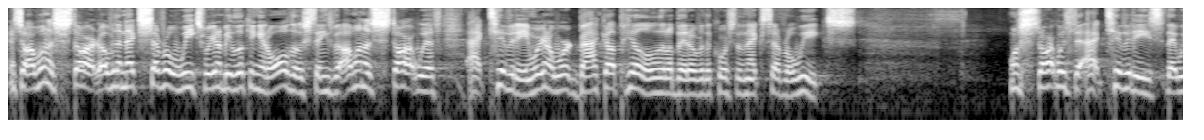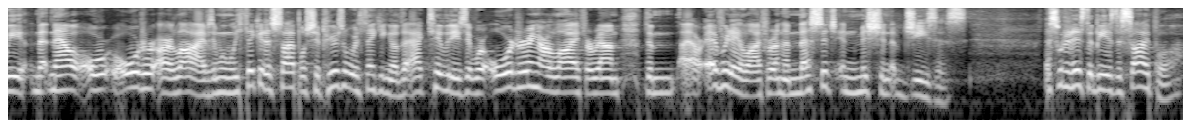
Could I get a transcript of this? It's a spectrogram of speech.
And so I want to start over the next several weeks. We're going to be looking at all those things, but I want to start with activity, and we're going to work back uphill a little bit over the course of the next several weeks. I want to start with the activities that we that now order our lives. And when we think of discipleship, here's what we're thinking of the activities that we're ordering our life around the, our everyday life around the message and mission of Jesus. That's what it is to be his disciple.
